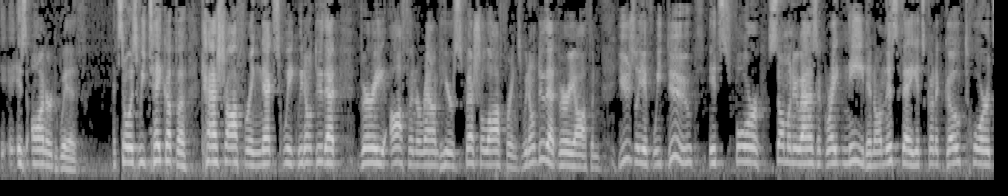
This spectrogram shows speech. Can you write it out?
is honored with. And so, as we take up a cash offering next week, we don't do that very often around here, special offerings. We don't do that very often. Usually, if we do, it's for someone who has a great need. And on this day, it's going to go towards,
